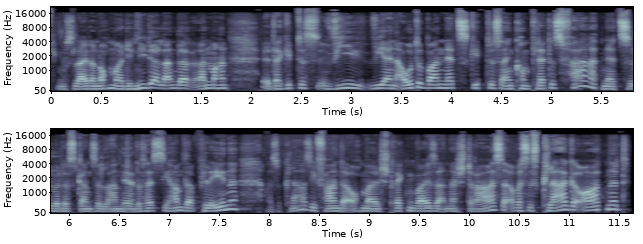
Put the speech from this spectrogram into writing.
ich muss leider nochmal die Niederlande ranmachen, äh, da gibt es wie, wie ein Autobahnnetz, gibt es ein komplettes Fahrradnetz mhm. über das ganze Land. Ja. Und das heißt, sie haben da Pläne, also klar, sie fahren da auch mal streckenweise an der Straße, aber es ist klar geordnet,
